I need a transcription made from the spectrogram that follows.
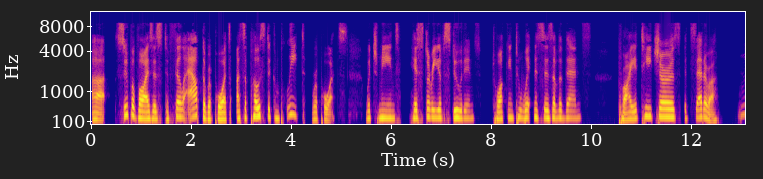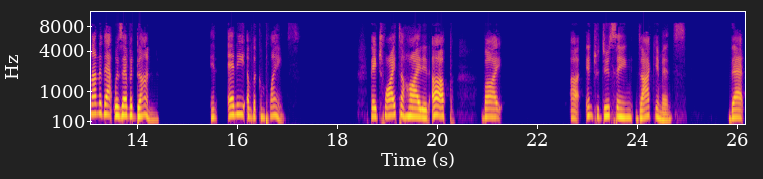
uh, supervisors to fill out the reports are supposed to complete reports, which means history of students, talking to witnesses of events, prior teachers, etc. None of that was ever done in any of the complaints. They tried to hide it up by uh, introducing documents that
